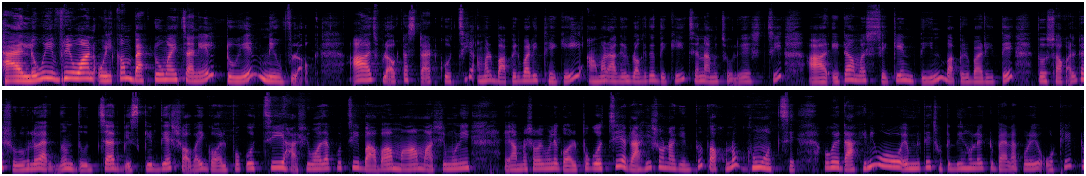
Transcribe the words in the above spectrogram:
Hello everyone welcome back to my channel to a new blog আজ ব্লগটা স্টার্ট করছি আমার বাপের বাড়ি থেকেই। আমার আগের ব্লগে তো দেখেইছেন আমি চলে এসেছি। আর এটা আমার সেকেন্ড দিন বাপের বাড়িতে। তো সকালটা শুরু হলো একদম দুধ চার বিস্কিট দিয়ে সবাই গল্প করছি, হাসি মজা করছি। বাবা, মা, মাসিমণি আমরা সবাই মিলে গল্প করছি। আর রাহি, সোনা কিন্তু তখনও ঘুমোচ্ছে। ওকে ডাকিনি, ও এমনিতেই ছুটির দিন হলে একটু বেলা করে ওঠে, একটু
